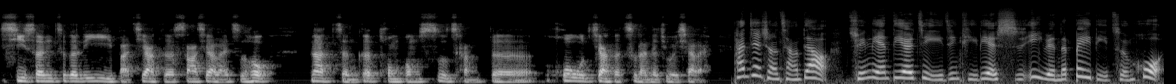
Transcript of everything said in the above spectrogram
牺牲这个利益，把价格杀下来之后，那整个通膨市场的货物价格自然的就会下来。潘建成强调，群联第二季已经提列十亿元的备底存货，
